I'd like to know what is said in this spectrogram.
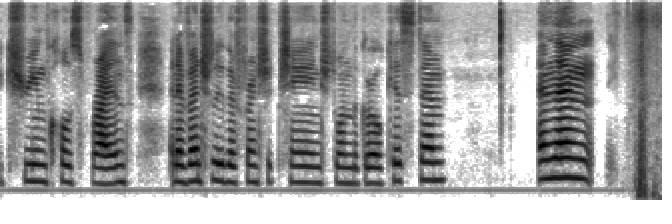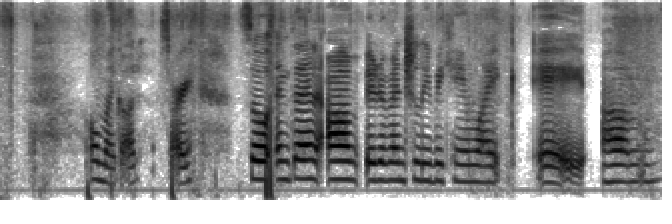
extreme close friends and eventually their friendship changed when the girl kissed him. And then oh my god, sorry. So and then um it eventually became like a um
